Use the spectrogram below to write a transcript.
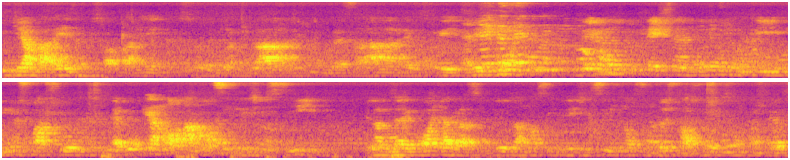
de avareza, a pessoa aparenta, a pessoa é tranquila, conversar, porque Tem que ser muito tem bom. muito testemunho que muitos pastores. É porque a, no- a nossa igreja em si, pela misericórdia e a graça de Deus, a nossa igreja os nossos dois pastores são pastores.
